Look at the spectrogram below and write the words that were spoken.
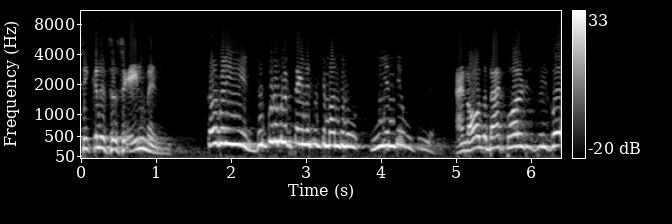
sicknesses, ailments. కనుక దుర్గుణములకు తగినటువంటి మందులు నీ ఎందే ఉంటున్నవి And all the bad qualities will go.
